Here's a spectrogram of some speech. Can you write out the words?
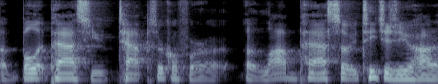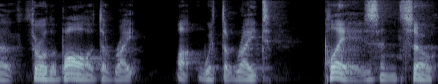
a bullet pass, you tap circle for a, a, lob pass. So it teaches you how to throw the ball at the right, uh, with the right plays. And so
